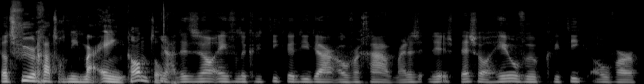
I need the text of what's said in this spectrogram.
Dat vuur gaat toch niet maar één kant op? Ja, dit is wel een van de kritieken die daarover gaat. Maar er is, er is best wel heel veel kritiek over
